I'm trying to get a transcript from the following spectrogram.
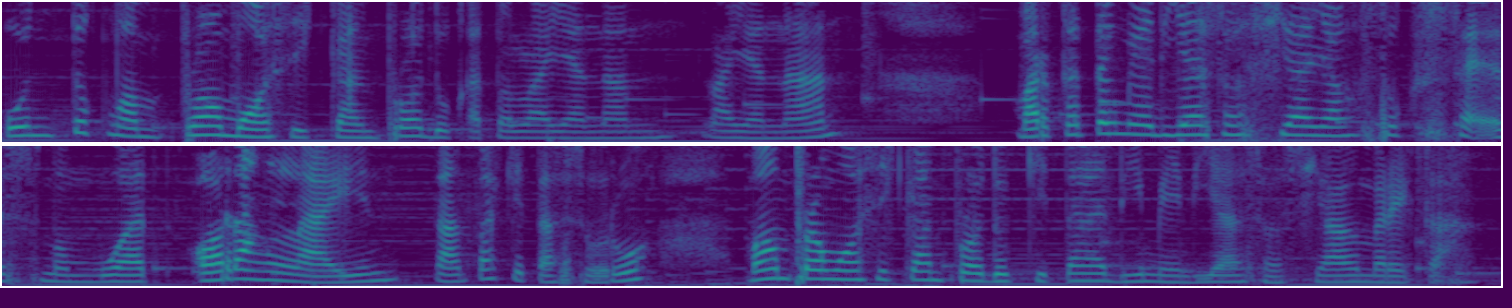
untuk mempromosikan produk atau layanan-layanan marketing media sosial yang sukses membuat orang lain tanpa kita suruh mempromosikan produk kita di media sosial mereka.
